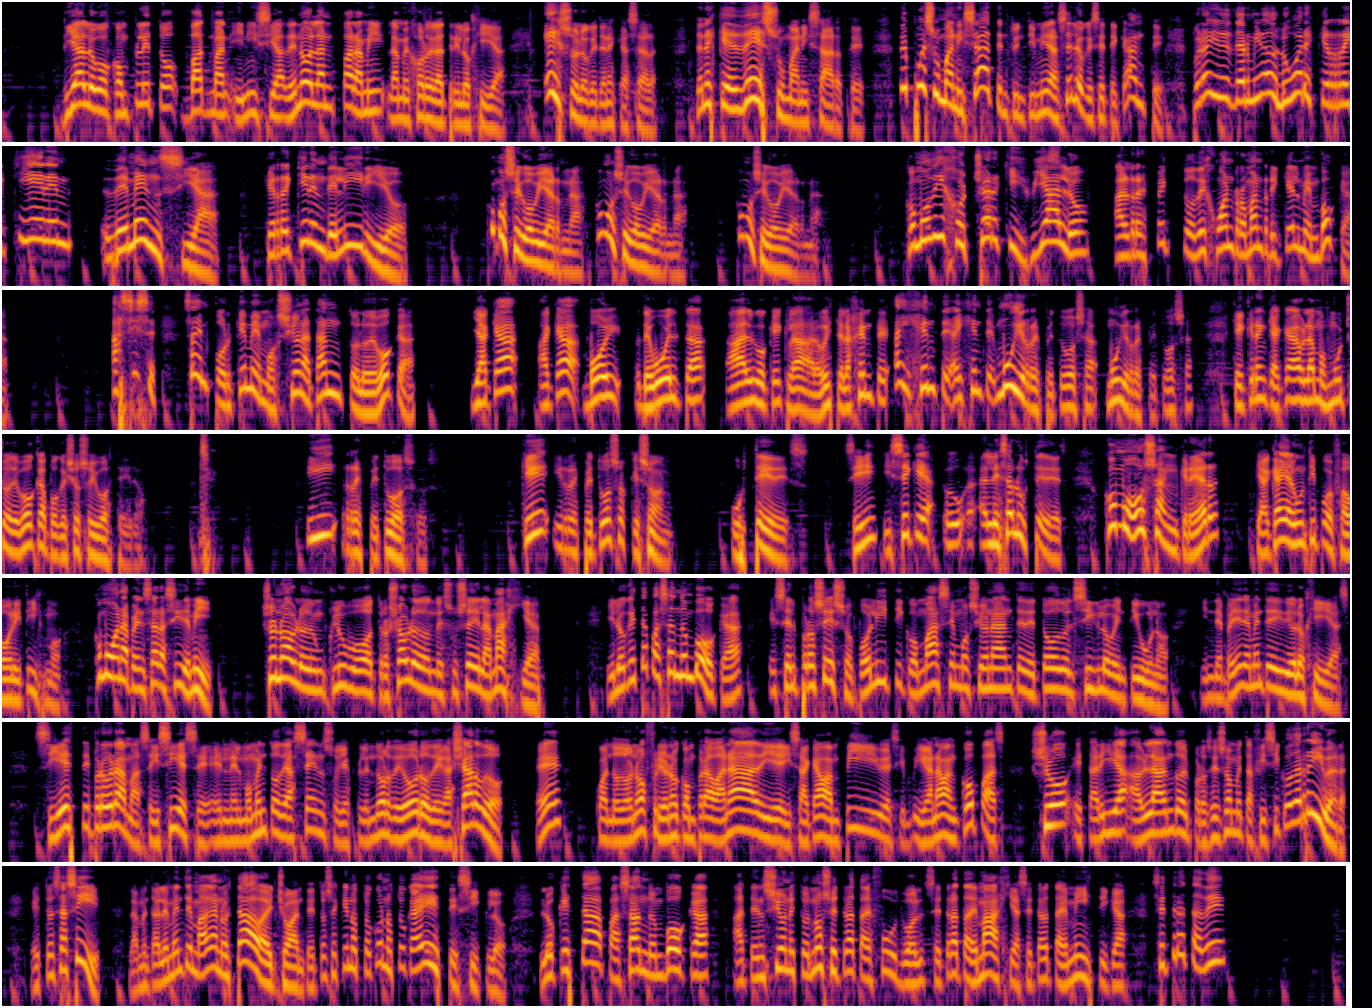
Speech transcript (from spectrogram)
Diálogo completo, Batman inicia de Nolan, para mí la mejor de la trilogía. Eso es lo que tenés que hacer. Tenés que deshumanizarte. Después humanizate en tu intimidad, sé lo que se te cante. Pero hay determinados lugares que requieren demencia, que requieren delirio. ¿Cómo se gobierna? ¿Cómo se gobierna? ¿Cómo se gobierna? Como dijo Cherkis Vialo al respecto de Juan Román Riquelme en Boca. Así se. ¿Saben por qué me emociona tanto lo de Boca? Y acá, acá voy de vuelta a algo que, claro, viste, la gente. Hay gente, hay gente muy irrespetuosa, muy irrespetuosa, que creen que acá hablamos mucho de Boca porque yo soy bostero. Irrespetuosos. Qué irrespetuosos que son. Ustedes. ¿Sí? Y sé que uh, les hablo a ustedes. ¿Cómo osan creer que acá hay algún tipo de favoritismo? ¿Cómo van a pensar así de mí? Yo no hablo de un club u otro, yo hablo de donde sucede la magia. Y lo que está pasando en Boca es el proceso político más emocionante de todo el siglo XXI, independientemente de ideologías. Si este programa se hiciese en el momento de ascenso y esplendor de oro de Gallardo, ¿eh? Cuando Donofrio no compraba a nadie y sacaban pibes y, y ganaban copas, yo estaría hablando del proceso metafísico de River. Esto es así. Lamentablemente Maga no estaba hecho antes. Entonces, ¿qué nos tocó? Nos toca este ciclo. Lo que está pasando en Boca, atención, esto no se trata de fútbol, se trata de magia, se trata de mística, se trata de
